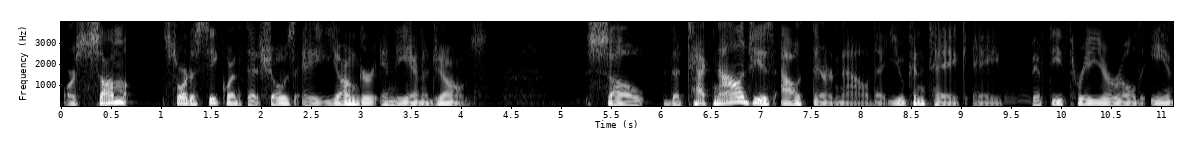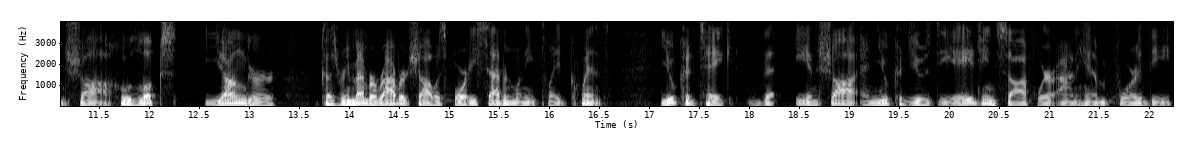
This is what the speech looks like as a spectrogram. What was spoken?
or some sort of sequence that shows a younger Indiana Jones. So the technology is out there now that you can take a 53 year old Ian Shaw who looks younger, because remember, Robert Shaw was 47 when he played Quint. You could take the Ian Shaw and you could use de aging software on him for the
